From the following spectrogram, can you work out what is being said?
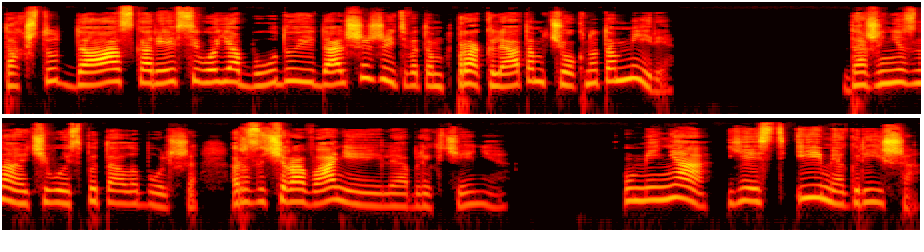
Так что да, скорее всего, я буду и дальше жить в этом проклятом чокнутом мире. Даже не знаю, чего испытала больше – разочарование или облегчение. У меня есть имя Гриша.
